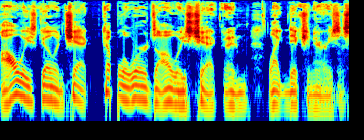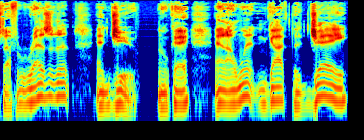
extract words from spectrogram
I always go and check a couple of words. I always check and like dictionaries and stuff. Resident and Jew. Okay, and I went and got the J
